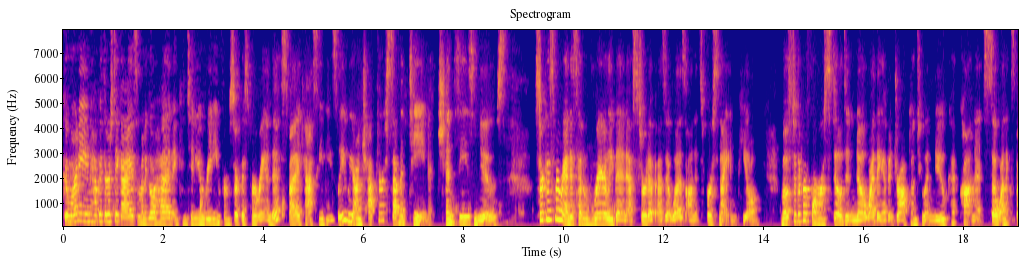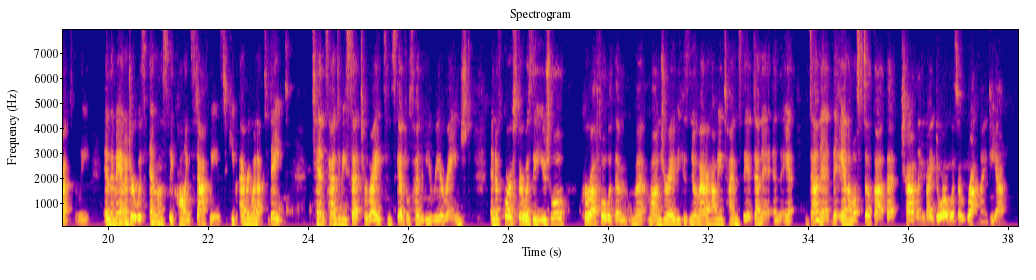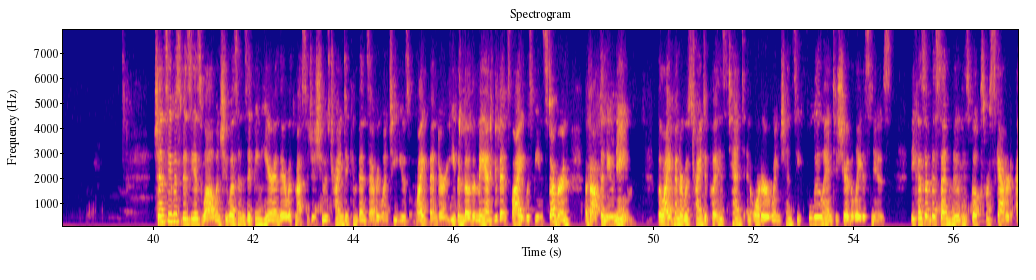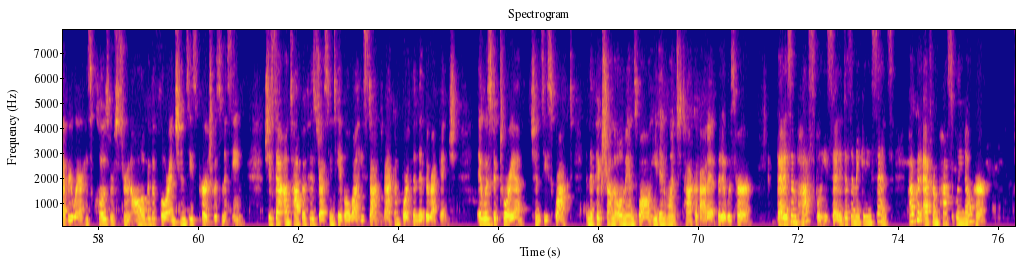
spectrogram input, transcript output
Good morning. Happy Thursday, guys. I'm going to go ahead and continue reading from Circus Mirandus by Cassie Beasley. We are on chapter 17, Chintzy's News. Circus Mirandus had rarely been as stirred up as it was on its first night in Peel. Most of the performers still didn't know why they had been dropped onto a new continent so unexpectedly, and the manager was endlessly calling staff meetings to keep everyone up to date. Tents had to be set to rights and schedules had to be rearranged. And of course, there was the usual kerfuffle with the menagerie because no matter how many times they had done it and they had done it, the animals still thought that traveling by door was a rotten idea. Chintzy was busy as well. When she wasn't zipping here and there with messages, she was trying to convince everyone to use Light Bender, even though the man who bends light was being stubborn about the new name. The light bender was trying to put his tent in order when Chintzy flew in to share the latest news. Because of the sudden move, his books were scattered everywhere, his clothes were strewn all over the floor, and Chintzy's perch was missing. She sat on top of his dressing table while he stalked back and forth amid the wreckage. It was Victoria, Chintzy squawked, and the picture on the old man's wall. He didn't want to talk about it, but it was her. That is impossible, he said. It doesn't make any sense. How could Ephraim possibly know her?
